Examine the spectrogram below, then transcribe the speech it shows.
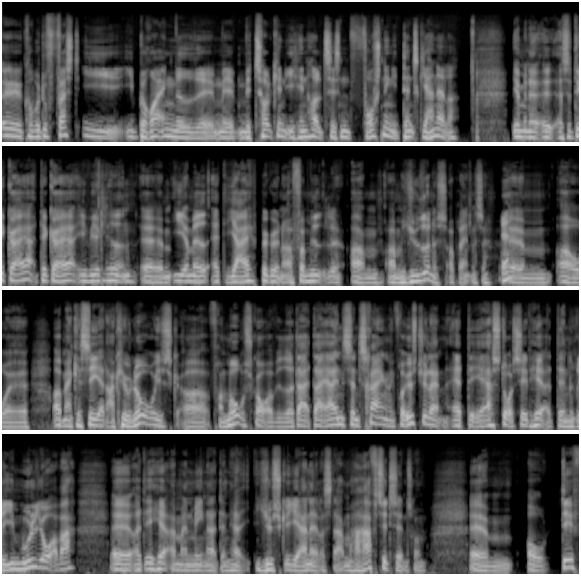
øh, kommer du først i, i berøring med, øh, med, med Tolkien i henhold til sådan forskning i dansk jernalder? Jamen, øh, altså det gør jeg, det gør jeg i virkeligheden, øh, i og med, at jeg begynder at formidle om, om jydernes oprindelse. Ja. Øhm, og, øh, og man kan se, at arkeologisk og fra Moskov og videre, der, der er en centrering fra Østjylland, at det er stort set her, at den rige muldjord var, øh, og det er her, at man mener, at den her jyske jernalderstamme har haft sit centrum. Øhm, og det,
